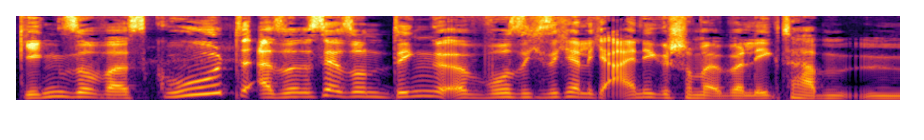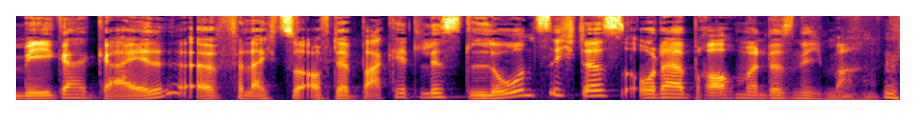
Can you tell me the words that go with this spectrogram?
Ging sowas gut? Also das ist ja so ein Ding, äh, wo sich sicherlich einige schon mal überlegt haben, mega geil, äh, vielleicht so auf der Bucketlist. Lohnt sich das oder braucht man das nicht machen?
